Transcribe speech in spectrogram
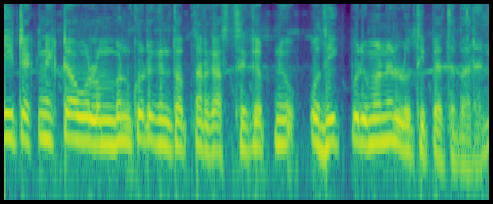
এই টেকনিকটা অবলম্বন করে কিন্তু আপনার গাছ থেকে আপনি অধিক পরিমাণে লতি পেতে পারেন।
